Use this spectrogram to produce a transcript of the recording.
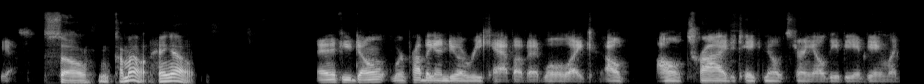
yes, so come out hang out and if you don't, we're probably gonna do a recap of it. We'll like, I'll I'll try to take notes during LDB and being like,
